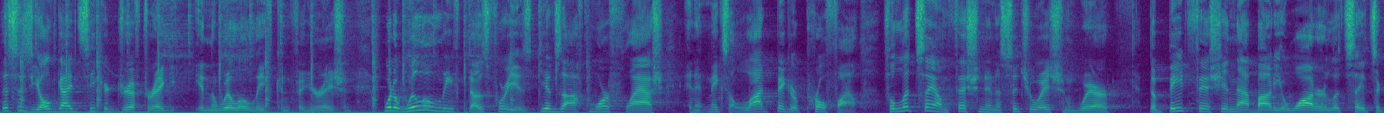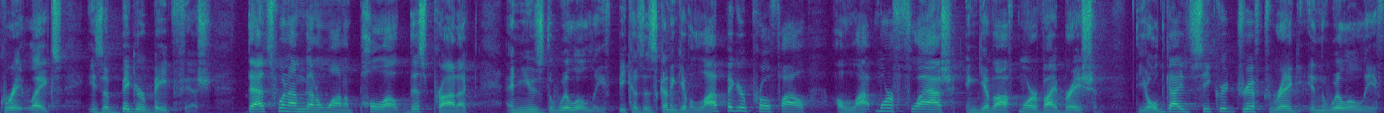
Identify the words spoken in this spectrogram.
This is the Old Guide Secret Drift Rig in the willow leaf configuration. What a willow leaf does for you is gives off more flash and it makes a lot bigger profile. So let's say I'm fishing in a situation where the bait fish in that body of water, let's say it's a Great Lakes, is a bigger bait fish. That's when I'm gonna to want to pull out this product and use the willow leaf because it's gonna give a lot bigger profile, a lot more flash, and give off more vibration. The Old Guide Secret Drift Rig in the willow leaf.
